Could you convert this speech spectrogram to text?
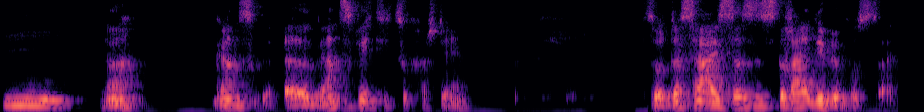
Mhm. Na? Ganz, äh, ganz wichtig zu verstehen. So, das heißt, das ist 3D-Bewusstsein.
